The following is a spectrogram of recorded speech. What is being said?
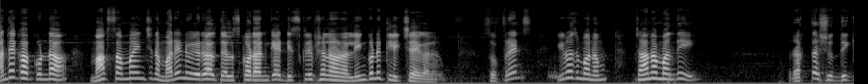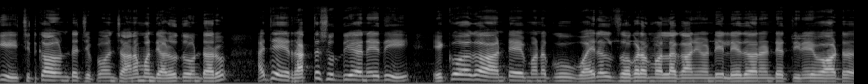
అంతేకాకుండా మాకు సంబంధించిన మరిన్ని వివరాలు తెలుసుకోవడానికి డిస్క్రిప్షన్లో ఉన్న లింకును క్లిక్ చేయగలరు. సో ఫ్రెండ్స్ ఈరోజు మనం చాలామంది రక్త శుద్ధికి చిట్కా ఉంటే చెప్పమని చాలామంది అడుగుతూ ఉంటారు. అయితే రక్త శుద్ధి అనేది ఎక్కువగా అంటే మనకు వైరల్ సోకడం వల్ల కానివ్వండి లేదు అని అంటే తినే వాటర్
